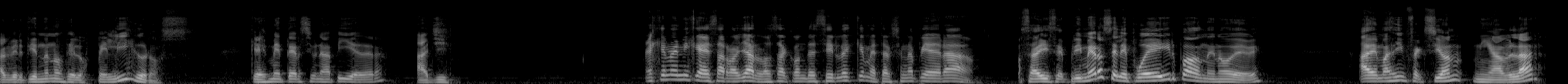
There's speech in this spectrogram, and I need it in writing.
advirtiéndonos de los peligros que es meterse una piedra allí. Es que no hay ni que desarrollarlo. O sea, con decirlo es que meterse una piedra. O sea, dice, primero se le puede ir para donde no debe, además de infección, ni hablar,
